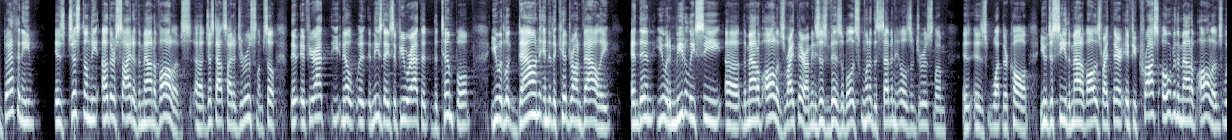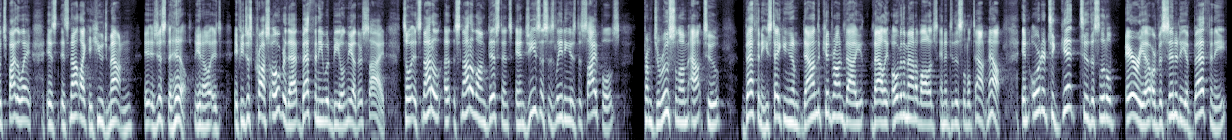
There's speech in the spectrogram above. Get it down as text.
Bethany is just on the other side of the Mount of Olives, uh, just outside of Jerusalem. So if you're at, you know, in these days, if you were at the, the temple, you would look down into the Kidron Valley and then you would immediately see uh, the Mount of Olives right there. I mean, it's just visible. It's one of the seven hills of Jerusalem is, is what they're called. You just see the Mount of Olives right there. If you cross over the Mount of Olives, which by the way is it's not like a huge mountain, it's just a hill. You know, it's, if you just cross over that, Bethany would be on the other side. So it's not a, a it's not a long distance, and Jesus is leading his disciples from Jerusalem out to Bethany. He's taking them down the Kidron Valley, Valley, over the Mount of Olives, and into this little town. Now, in order to get to this little area or vicinity of Bethany,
